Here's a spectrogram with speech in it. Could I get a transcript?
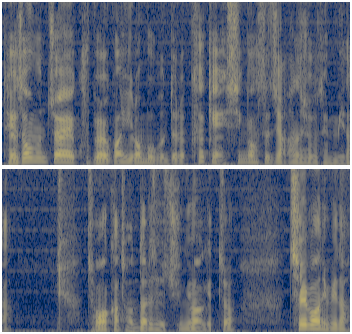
대서 문자의 구별과 이런 부분들은 크게 신경 쓰지 않으셔도 됩니다. 정확한 전달이 제일 중요하겠죠. 7번입니다.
